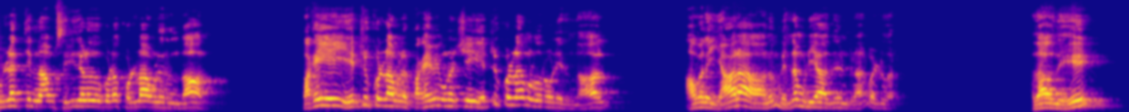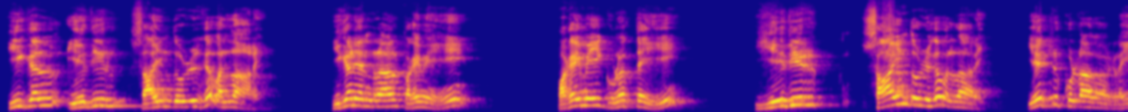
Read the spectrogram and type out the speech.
உள்ளத்தில் நாம் சிறிதளவு கூட கொள்ளாமல் இருந்தால் பகையை ஏற்றுக்கொள்ளாமல் பகைமை உணர்ச்சியை ஏற்றுக்கொள்ளாமல் ஒருவன் இருந்தால் அவனை யாராலும் வெல்ல முடியாது என்றார் வள்ளுவர். அதாவது இகல் எதிர் சாய்ந்தொழுக வல்லாரை. இகல் என்றால் பகைமை பகைமை குணத்தை எதிர் சாய்ந்தொழுக வல்லாரை ஏற்றுக்கொள்ளாதவர்களை.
